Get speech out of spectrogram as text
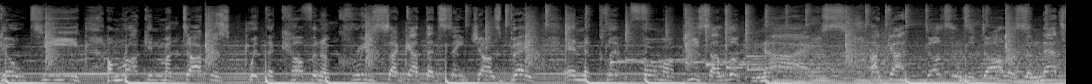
goatee. I'm rocking my Dockers with a cuff and a crease. I got that St. John's Bay and a clip for my piece. I look nice. I got dozens of dollars, and that's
